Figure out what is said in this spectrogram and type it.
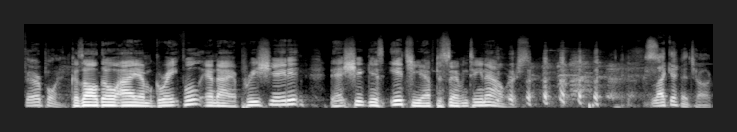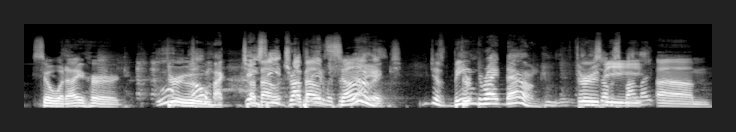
Fair point. Because although I am grateful and I appreciate it, that shit gets itchy after 17 hours. Like a hedgehog. So what I heard Ooh, Through- oh my JC about- dropping about in with some Sonic. news. You just beamed right down. Through the um,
